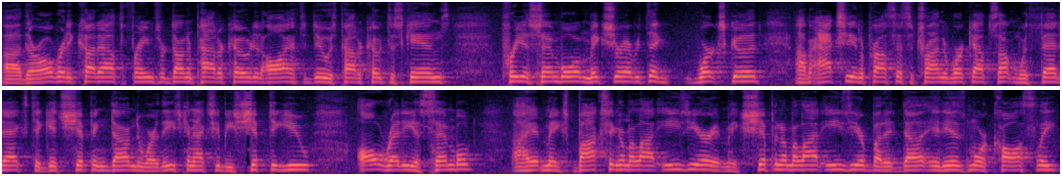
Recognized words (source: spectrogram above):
Uh, they're already cut out. The frames are done and powder coated. All I have to do is powder coat the skins, pre-assemble them, make sure everything works good. I'm actually in the process of trying to work out something with FedEx to get shipping done to where these can actually be shipped to you already assembled. Uh, it makes boxing them a lot easier. It makes shipping them a lot easier, but it does it is more costly.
